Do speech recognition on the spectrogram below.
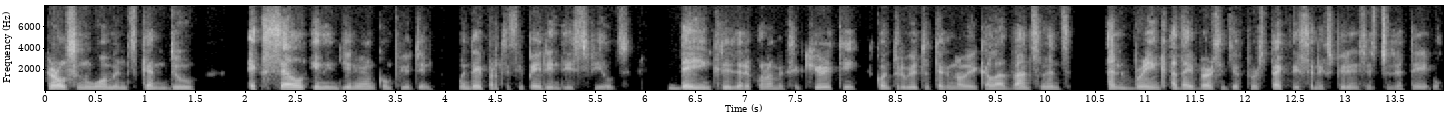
Girls and women can do excel in engineering and computing when they participate in these fields. They increase their economic security, contribute to technological advancements, and bring a diversity of perspectives and experiences to the table.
